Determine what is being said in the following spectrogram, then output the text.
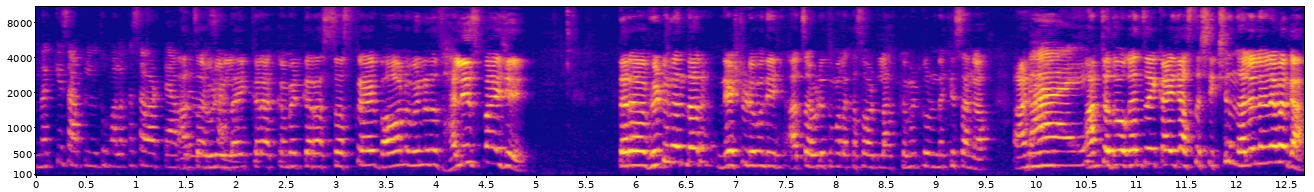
नक्कीच आपल्याला तुम्हाला कसा वाटतंय आजचा व्हिडिओ. लाईक करा कमेंट करा सबस्क्राईब भावानं बहिणीनं झालीच पाहिजे. तर भेटू नंतर नेक्स्ट व्हिडिओमध्ये. आजचा व्हिडिओ तुम्हाला कसा वाटला कमेंट करून नक्की सांगा. आणि. आमच्या दोघांचंही काही जास्त शिक्षण झालेलं नाही बरं का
